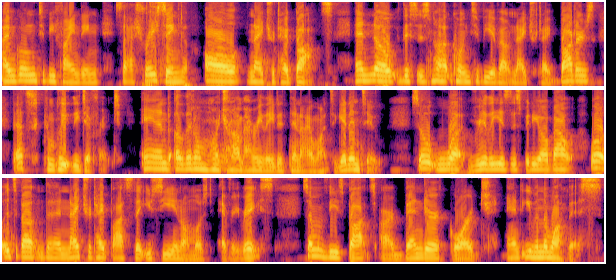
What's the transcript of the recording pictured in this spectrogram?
I'm going to be finding slash racing all Nitro type bots. And no, this is not going to be about Nitro type botters, that's completely different and a little more drama related than I want to get into. So what really is this video about? Well, it's about the Nitro type bots that you see in almost every race. Some of these bots are Bender, Gort, and even the Wampus.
